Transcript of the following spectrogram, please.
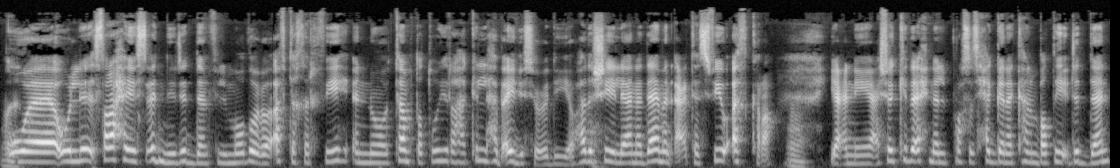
نعم. و... واللي صراحة يسعدني جدا في الموضوع وأفتخر فيه إنه تم تطويرها كلها بأيدي سعودية وهذا الشيء اللي أنا دائما أعتز فيه وأذكره. مم. يعني عشان كذا إحنا ال process حقنا كان بطيء جدا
